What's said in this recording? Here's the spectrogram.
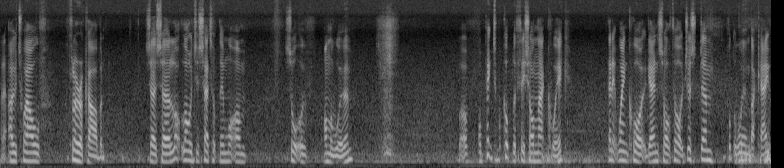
and an 012 fluorocarbon. So it's a lot larger setup than what I'm sort of on the worm. But I've, I picked up a couple of fish on that quick. Then it went quiet again, so I thought just um, put the worm back out.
